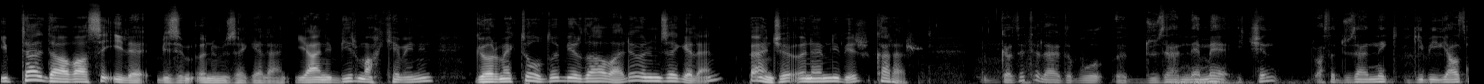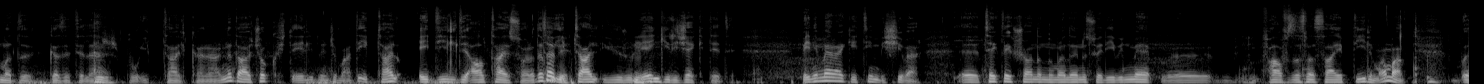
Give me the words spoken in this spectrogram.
iptal davası ile bizim önümüze gelen yani bir mahkemenin görmekte olduğu bir dava ile önümüze gelen bence önemli bir karar. Gazetelerde bu e, düzenleme için aslında düzenle gibi yazmadı gazeteler Evet. bu iptal kararını. Daha çok işte 51. madde iptal edildi 6 ay sonra da Tabii. bu iptal yürürlüğe Hı hı. girecek dedi. Benim merak ettiğim bir şey var. Ee, tek tek şu anda numaralarını söyleyebilme e, hafızasına sahip değilim ama e,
